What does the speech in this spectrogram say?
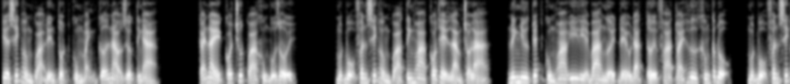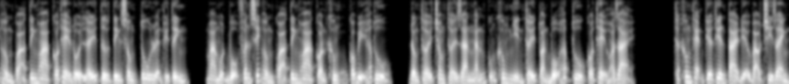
kia xích hồng quả đến tột cùng mạnh cỡ nào dược tinh a? Cái này có chút quá khủng bố rồi. Một bộ phân xích hồng quả tinh hoa có thể làm cho lá, ninh như tuyết cùng hoa y thì ba người đều đạt tới phá toái hư không cấp độ, một bộ phân xích hồng quả tinh hoa có thể đổi lấy từ tinh sông tu luyện thủy tinh, mà một bộ phân xích hồng quả tinh hoa còn không có bị hấp thu, đồng thời trong thời gian ngắn cũng không nhìn thấy toàn bộ hấp thu có thể hóa giải. Thật không thẹn kia thiên tài địa bảo chi danh.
